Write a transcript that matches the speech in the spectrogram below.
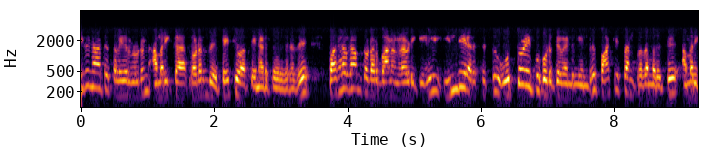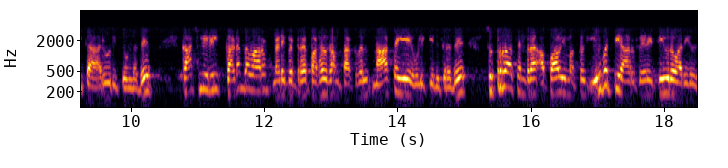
இரு நாட்டு தலைவர்களுடன் அமெரிக்கா தொடர்ந்து பேச்சுவார்த்தை நடத்தி வருகிறது. பகல்காம் தொடர்பான நடவடிக்கைகளில் இந்திய அரசுக்கு ஒத்துழைப்பு கொடுக்க வேண்டும் என்று பாகிஸ்தான் பிரதமருக்கு அமெரிக்கா அறிவுறுத்தியுள்ளது. காஷ்மீரில் கடந்த வாரம் நடைபெற்ற பகல்காம் தாக்குதல் நாட்டையே உலுக்கி இருக்கிறது. சுற்றுலா சென்ற அப்பாவி மக்கள் இருபத்தி ஆறு பேரை தீவிரவாதிகள்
